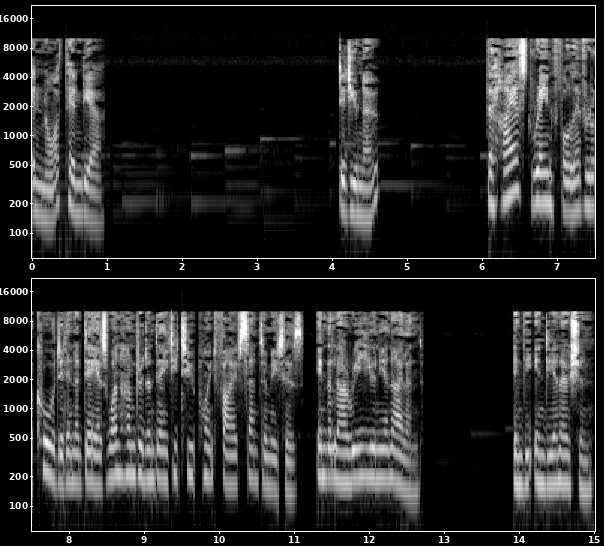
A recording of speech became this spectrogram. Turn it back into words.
in North India. Did you know? The highest rainfall ever recorded in a day is 182.5 centimeters in the La Réunion Island in the Indian Ocean.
